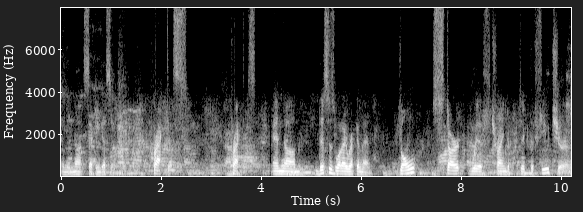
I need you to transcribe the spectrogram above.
and the not second guessing. Practice. Practice. And um, this is what I recommend. Don't start with trying to predict the future.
